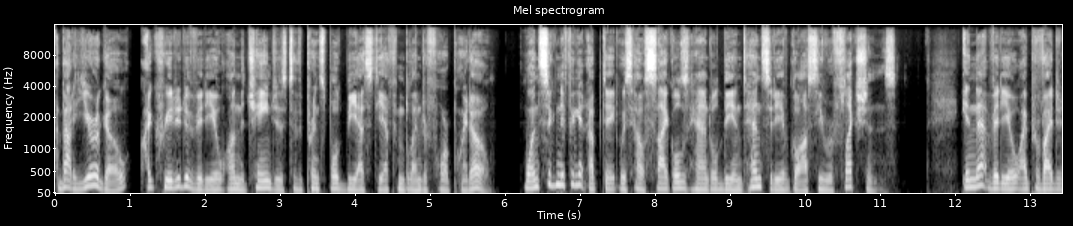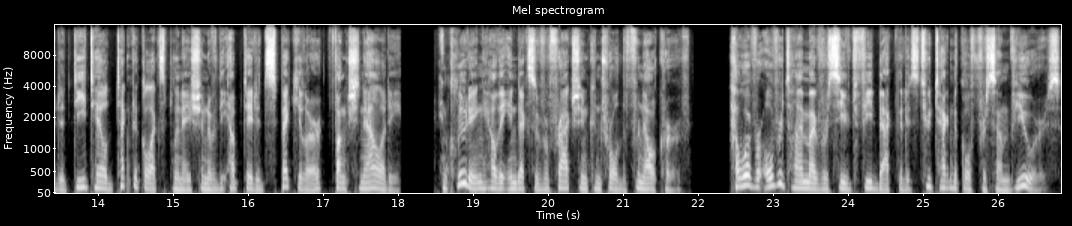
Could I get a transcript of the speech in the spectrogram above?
About a year ago, I created a video on the changes to the principled BSDF in Blender 4.0. One significant update was how Cycles handled the intensity of glossy reflections. In that video, I provided a detailed technical explanation of the updated specular functionality, including how the index of refraction controlled the Fresnel curve. However, over time I've received feedback that it's too technical for some viewers.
